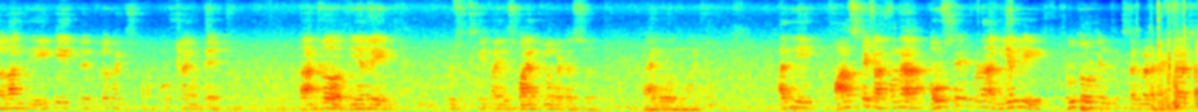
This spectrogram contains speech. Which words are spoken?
మనకి ఎయిటీ ఎయిట్ కిలోమీటర్స్ మన కోస్ట్ లైన్ ఉంటే దాంట్లో nearly two sixty five square kilometres Bengaluru ఉంది మనకి. అది ఫాస్టే కాకుండా అవుట్ సైడ్ కూడా nearly two thousand six hundred hectares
